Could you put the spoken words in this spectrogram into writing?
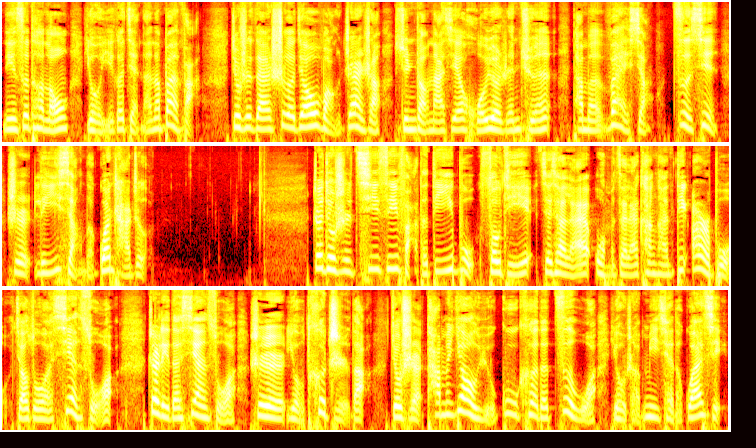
林斯特龙有一个简单的办法，就是在社交网站上寻找那些活跃人群，他们外向、自信，是理想的观察者。这就是七 C 法的第一步，搜集。接下来我们再来看看第二步，叫做线索。这里的线索是有特指的，就是他们要与顾客的自我有着密切的关系。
